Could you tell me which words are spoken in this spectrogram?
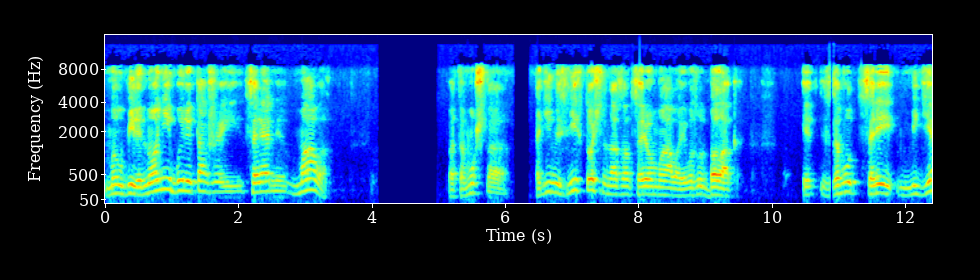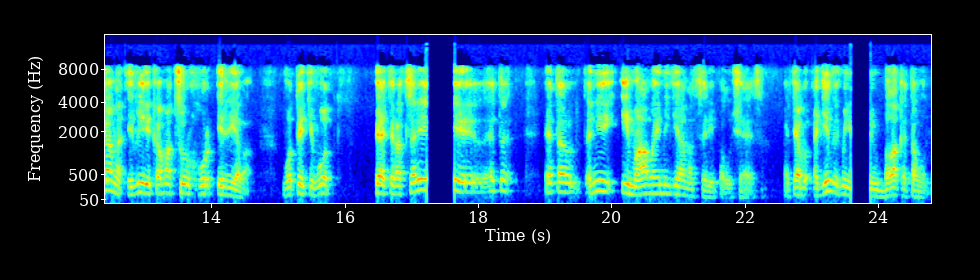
мы убили, но они были также и царями Мава. Потому что один из них точно назван царем Мава, его зовут Балак. И зовут царей Медиана Эвири Камацур Хур и Рева. Вот эти вот пятеро царей, это это они и Мава, и Медиана цари, получается. Хотя бы один, как минимум, Балак это он.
